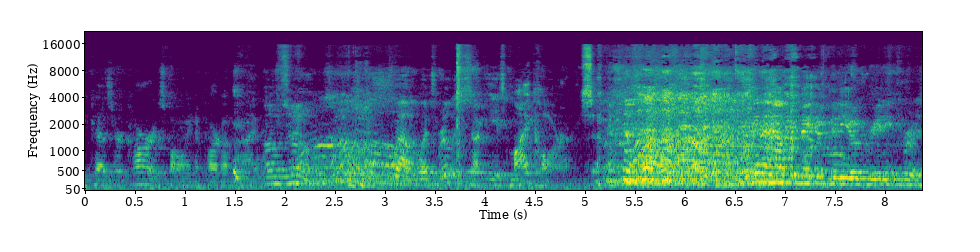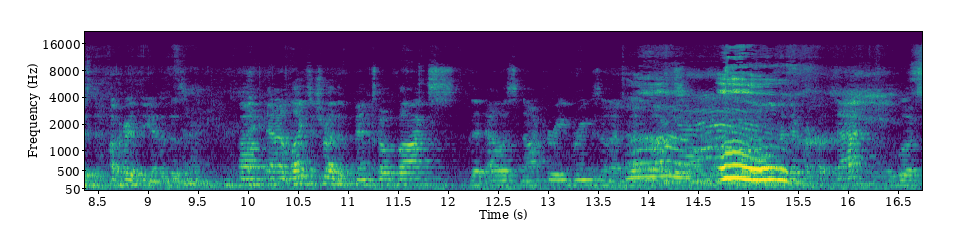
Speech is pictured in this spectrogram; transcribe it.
because her car is falling apart on the highway. Oh, no. Well, what's really sucky is my car. so. We're gonna have to make a video greeting for his daughter at the end of this. Um, and I'd like to try the bento box that Alice Nakiri brings in that box. That looks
